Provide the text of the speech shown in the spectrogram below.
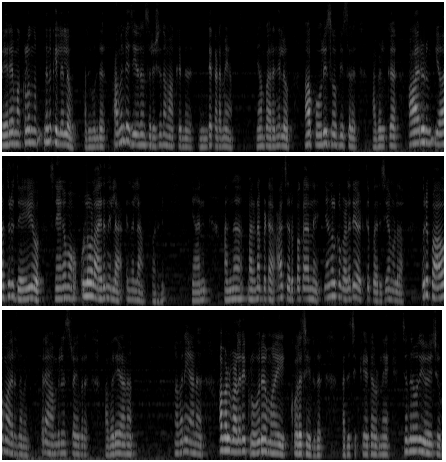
വേറെ മക്കളൊന്നും നിനക്കില്ലല്ലോ. അതുകൊണ്ട് അവന്റെ ജീവിതം സുരക്ഷിതമാക്കേണ്ടത് നിന്റെ കടമയാണ് ഞാൻ പറഞ്ഞല്ലോ ആ പോലീസ് ഓഫീസർ അവൾക്ക് ആരോടും യാതൊരു ദയയോ സ്നേഹമോ ഉള്ളവളായിരുന്നില്ല എന്നെല്ലാം പറഞ്ഞു. ഞാൻ അന്ന് മരണപ്പെട്ട ആ ചെറുപ്പക്കാരനെ ഞങ്ങൾക്ക് വളരെ അടുത്ത് പരിചയമുള്ളതാണ് ഒരു പാവമായിരുന്നവൻ ഒരു ആംബുലൻസ് ഡ്രൈവർ. അവരെയാണ് അവനെയാണ് അവൾ വളരെ ക്രൂരമായി കൊല ചെയ്തത്. അത് കേട്ട ഉടനെ ചന്ദ്രമതി ചോദിച്ചു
